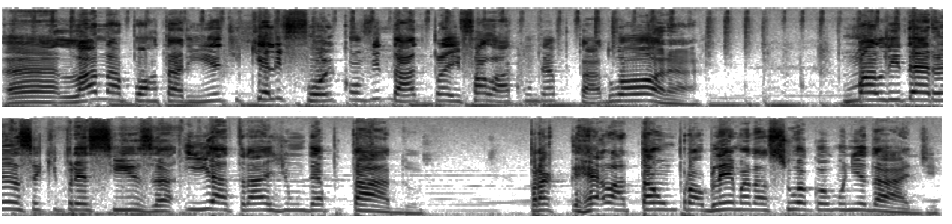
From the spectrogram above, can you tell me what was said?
eh, lá na portaria de que ele foi convidado para ir falar com o deputado. Ora, uma liderança que precisa ir atrás de um deputado para relatar um problema da sua comunidade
